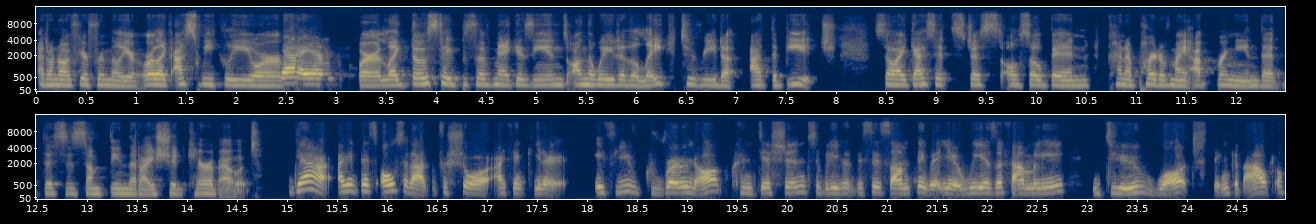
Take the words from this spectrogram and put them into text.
I don't know if you're familiar, or like Us Weekly, or yeah, I am, or like those types of magazines on the way to the lake to read at the beach. So I guess it's just also been kind of part of my upbringing that this is something that I should care about. Yeah, I mean, there's also that for sure. I think, you know, if you've grown up conditioned to believe that this is something that, you know, we as a family do, watch, think about, of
